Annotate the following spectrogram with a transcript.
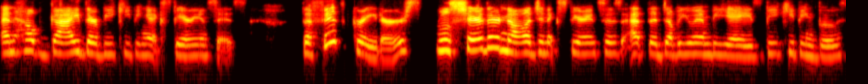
and help guide their beekeeping experiences. The fifth graders will share their knowledge and experiences at the WMBA's beekeeping booth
